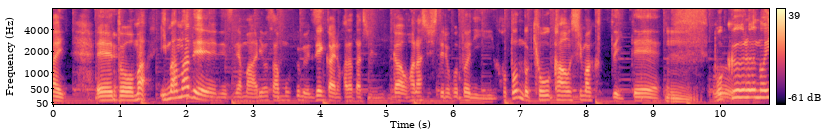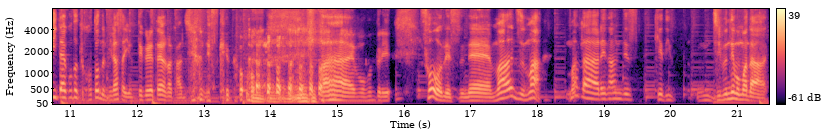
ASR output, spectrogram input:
はい。えっ、と、まあ、今までですね、まあ、有尾さんも含め、前回の方たちがお話ししてることに、ほとんど共感をしまくっていて、うん。僕の言いたいことってほとんど皆さん言ってくれたような感じなんですけど、はい、もう本当に、そうですね、まず、まあ、まだあれなんですけど、自分でもまだ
